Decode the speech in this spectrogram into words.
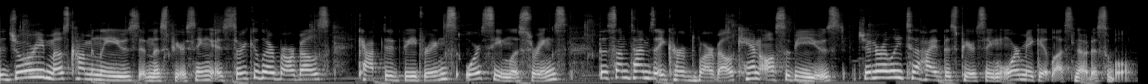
The jewelry most commonly used in this piercing is circular barbells, captive bead rings, or seamless rings, though sometimes a curved barbell can also be used, generally to hide this piercing or make it less noticeable.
